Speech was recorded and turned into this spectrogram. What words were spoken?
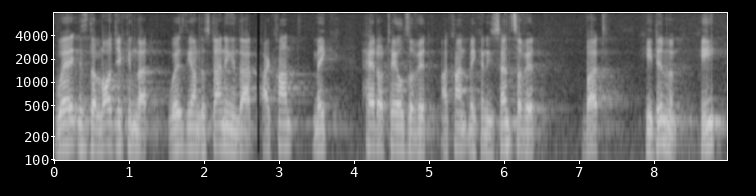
where is the logic in that? Where's the understanding in that? I can't make head or tails of it. I can't make any sense of it. But he didn't. He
